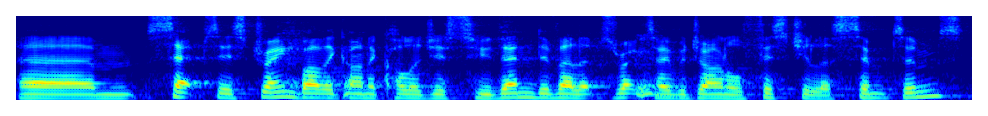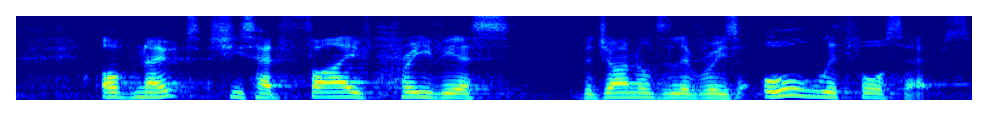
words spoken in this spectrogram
um, sepsis drained by the gynecologist, who then develops rectovaginal fistula symptoms. Of note, she's had five previous vaginal deliveries, all with forceps.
